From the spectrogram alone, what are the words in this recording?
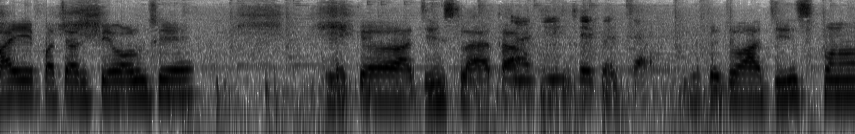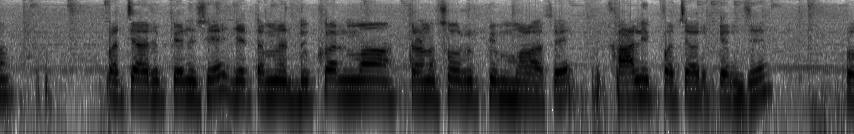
આ એ પચાસ રૂપિયા વાળું છે. એટલે કે આ જીન્સ લાવ્યા હતા તો જો આ જીન્સ પણ પચાસ રૂપિયાનું છે જે તમને દુકાનમાં ત્રણસો રૂપિયા મળે છે ખાલી પચાસ રૂપિયાનું છે. તો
